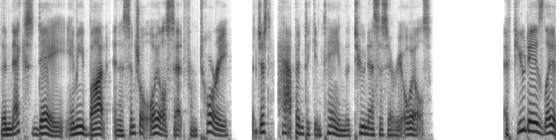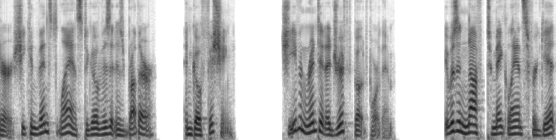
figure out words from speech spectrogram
The next day, Emmy bought an essential oil set from Tori that just happened to contain the two necessary oils. A few days later, she convinced Lance to go visit his brother and go fishing. She even rented a drift boat for them. It was enough to make Lance forget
